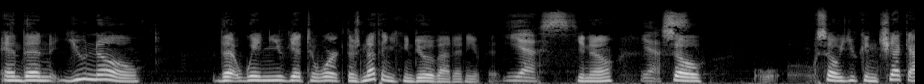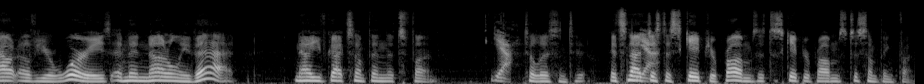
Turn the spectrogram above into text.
And then you know that when you get to work there's nothing you can do about any of it Yes. you know Yes. so so you can check out of your worries, and then not only that, now you've got something that's fun Yeah. to listen to. It's not Yeah. just escape your problems; it's escape your problems to something fun.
